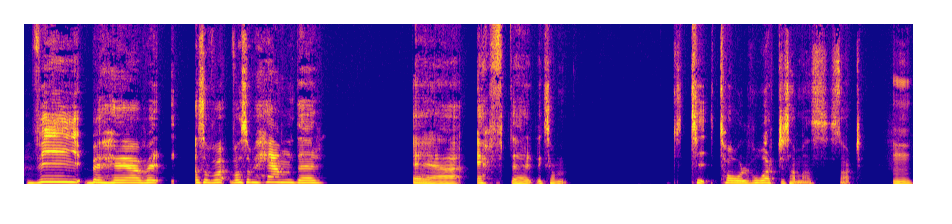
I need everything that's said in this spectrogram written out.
Vi behöver, alltså vad, vad som händer eh, efter liksom 12 år tillsammans snart. Mm.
